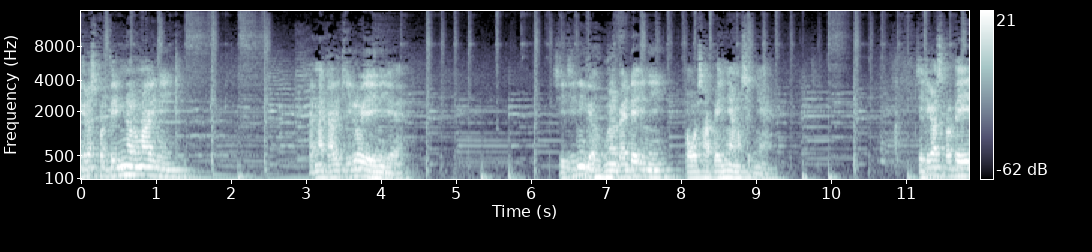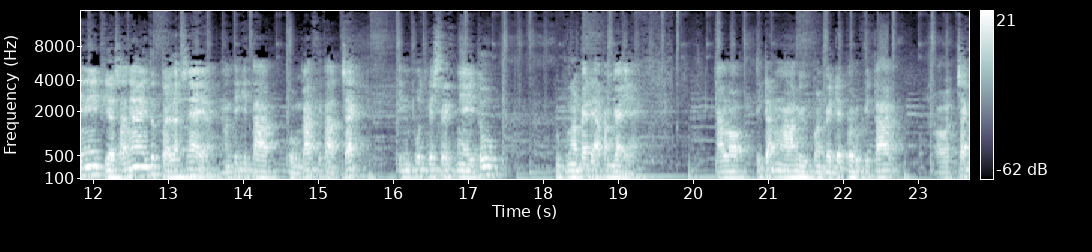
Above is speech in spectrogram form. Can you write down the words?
Kalau seperti ini normal ini. Karena kali kilo ya ini ya. Jadi ini enggak hubungan pendek ini power supply nya maksudnya. Jadi kalau seperti ini biasanya itu balasnya ya. Nanti kita bongkar kita cek input listriknya itu hubungan pendek apa enggak ya. Kalau tidak mengalami hubungan pendek baru kita uh, cek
